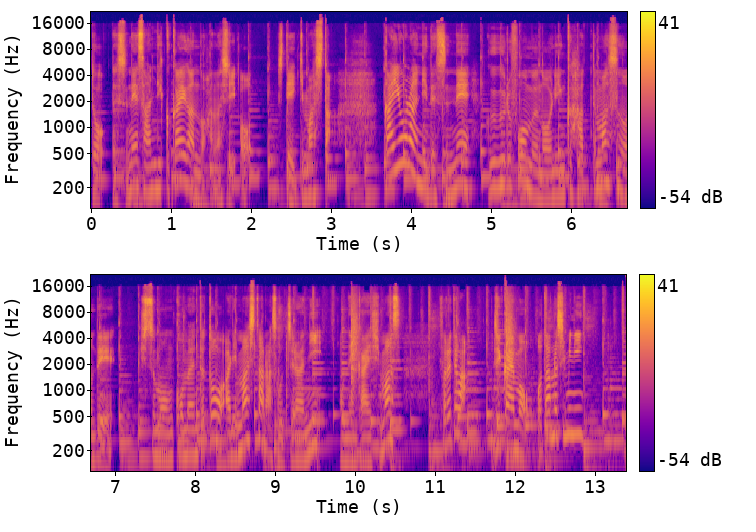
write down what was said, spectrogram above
とですね、三陸海岸の話をしていきました。概要欄にですね、Google フォームのリンク貼ってますので、質問、コメント等ありましたらそちらにお願いします。それでは次回もお楽しみに。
